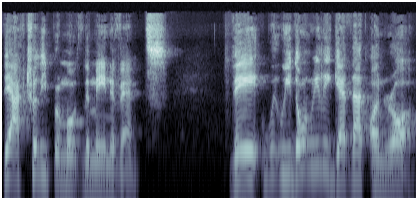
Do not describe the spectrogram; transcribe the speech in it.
they actually promote the main events. They we, we, don't really get that on Raw.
